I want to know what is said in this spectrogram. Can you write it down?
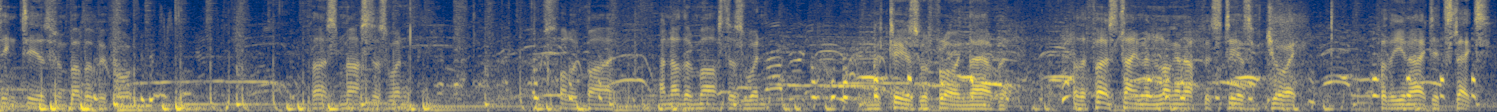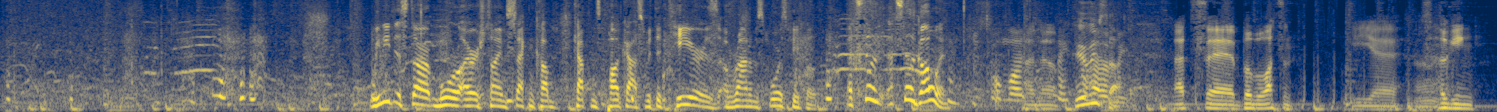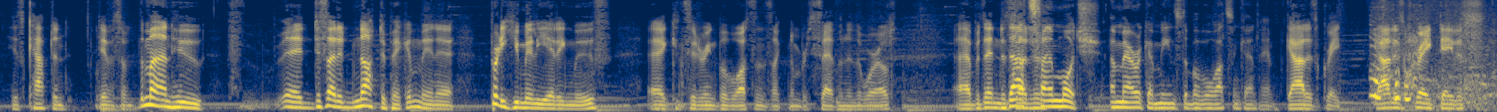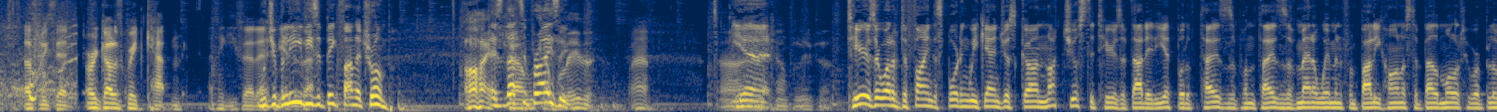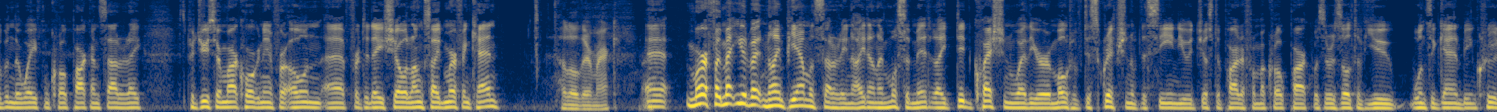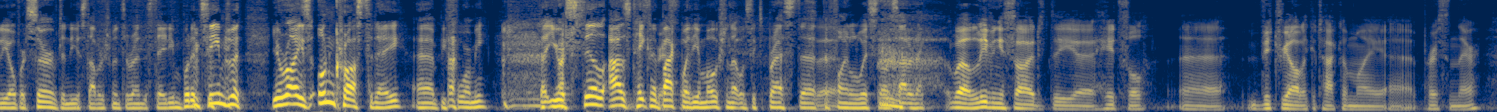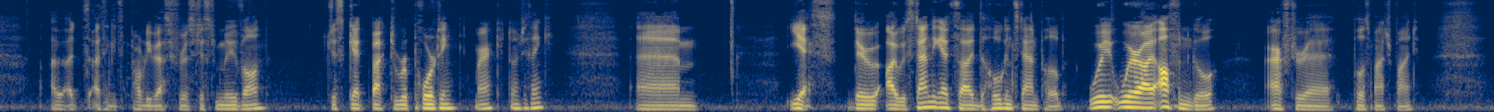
Seen tears from Bubba before. First Masters win was followed by another Masters win. And the tears were flowing there, but for the first time in long enough, it's tears of joy for the United States. We need to start more Irish Times Second Cap- Captain's podcast with the tears of random sports people. That's still that's still going. Thank you so much. I know. Thanks Who for is having that? me. That's uh, Bubba Watson. He uh, is hugging his captain, Davis, the man who uh, decided not to pick him in a pretty humiliating move, uh, considering Bubba Watson's like number seven in the world. Uh, but then decided, That's how much America means to Bubba Watson, Ken. Yeah, God is great. God is great, Davis. That's what he said. Or God is great, Captain. I think he said. Would you believe he's a big fan of Trump? Oh, Is that surprising? Can't believe Yeah. I can't believe that. Tears are what have defined the sporting weekend just gone. Not just the tears of that idiot, but of thousands upon thousands of men and women from Ballyhaunis to Belmullet who were blubbing their way from Croke Park on Saturday. It's producer Mark Horgan in for Owen uh, for today's show alongside Murph and Ken. Hello there, Mark. Uh, Murph, I met you at about 9 pm on Saturday night, and I must admit, that I did question whether your emotive description of the scene you had just departed from at Croke Park was the result of you once again being cruelly overserved in the establishments around the stadium. But it seems, with your eyes uncrossed today uh, before me, that you're still as taken aback by the emotion that was expressed uh, at the uh, final whistle on Saturday. Well, leaving aside the uh, hateful, uh, vitriolic attack on my uh, person there, I, I, I think it's probably best for us just to move on. Just get back to reporting, Mark, don't you think? Um, yes, there. I was standing outside the Hogan Stand pub, where, where I often go after a post-match pint.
